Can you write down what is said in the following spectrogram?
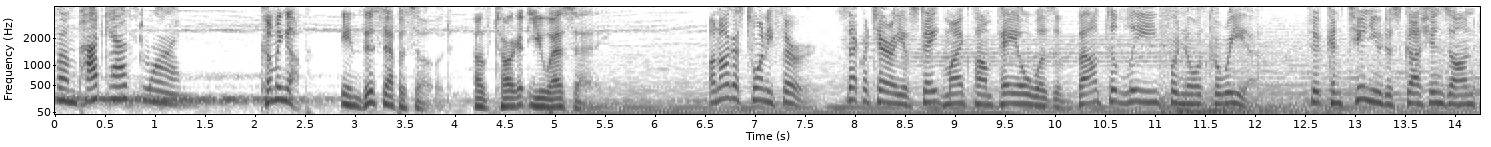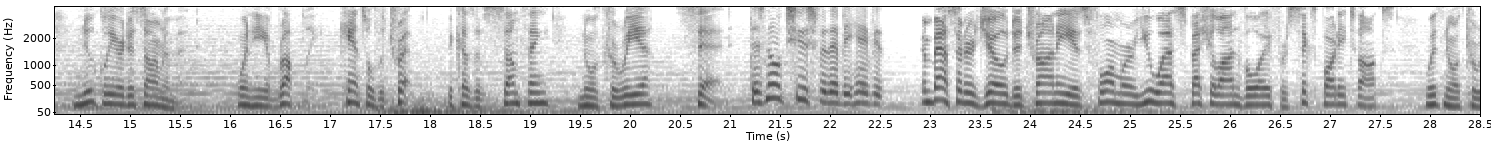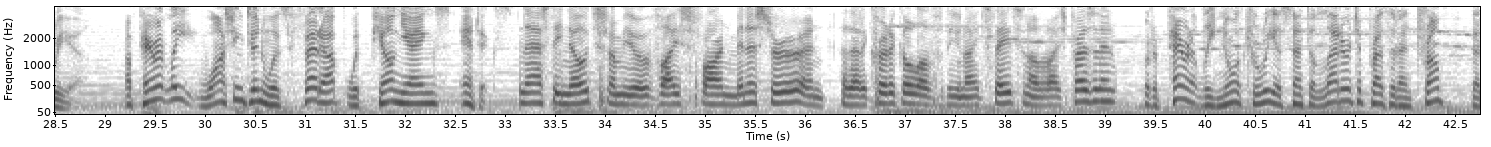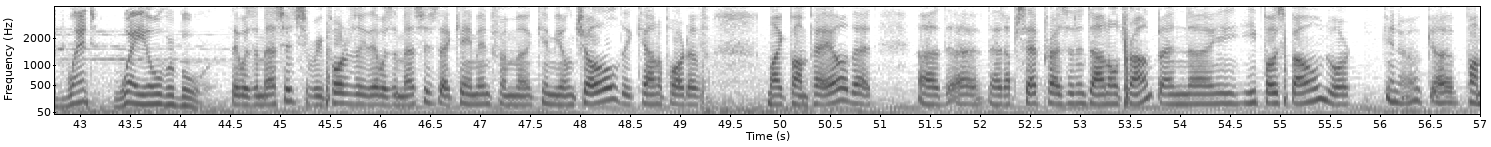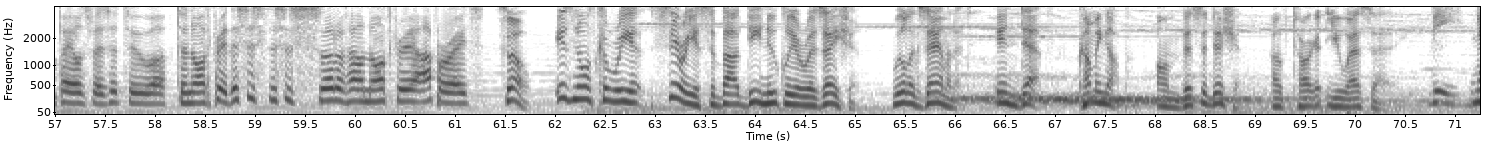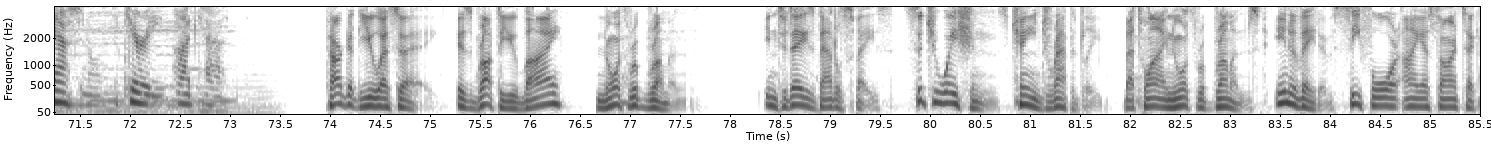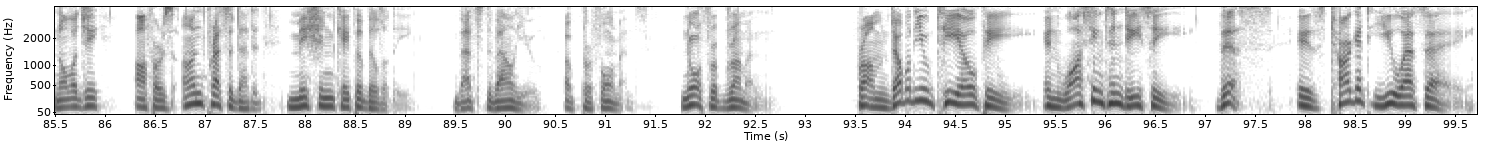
from Podcast One. Coming up in this episode of Target USA. On August 23rd, Secretary of State Mike Pompeo was about to leave for North Korea to continue discussions on nuclear disarmament when he abruptly canceled the trip because of something North Korea said. There's no excuse for their behavior. Ambassador Joe DeTrani is former U.S. Special Envoy for six party talks with North Korea. Apparently, Washington was fed up with Pyongyang's antics. Nasty notes from your vice foreign minister and that are critical of the United States and our vice president. But apparently, North Korea sent a letter to President Trump that went way overboard. There was a message, reportedly, there was a message that came in from uh, Kim Yong chol, the counterpart of Mike Pompeo, that uh, uh, that upset President Donald Trump, and uh, he, he postponed or you know uh, Pompeo's visit to uh, to North Korea. This is this is sort of how North Korea operates. So, is North Korea serious about denuclearization? We'll examine it in depth coming up on this edition of Target USA, the National Security Podcast. Target USA is brought to you by Northrop Grumman. In today's battle space, situations change rapidly that's why Northrop Grumman's innovative C4 ISR technology offers unprecedented mission capability. That's the value of performance. Northrop Grumman. From WTOP in Washington, D.C., this is Target USA.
